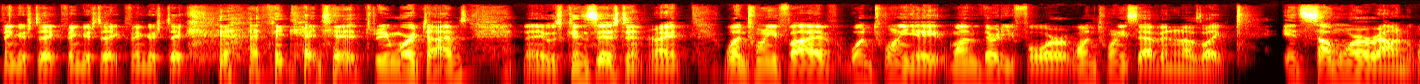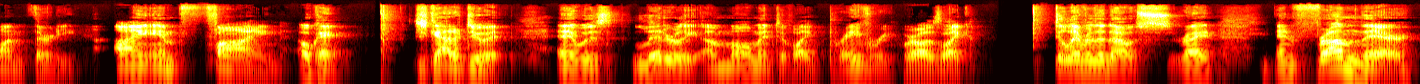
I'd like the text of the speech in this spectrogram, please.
Finger stick, finger stick, finger stick. I think I did it three more times and it was consistent, right? 125, 128, 134, 127. And I was like, it's somewhere around 130. I am fine. Okay, just got to do it. And it was literally a moment of like bravery where I was like, deliver the dose, right? And from there,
